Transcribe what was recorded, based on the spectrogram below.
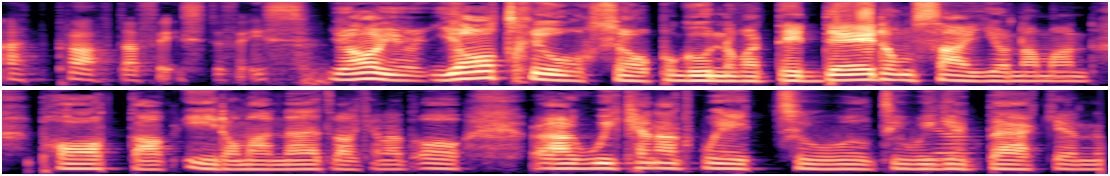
att prata face to face. Ja, ja, jag tror så på grund av att det är det de säger när man pratar i de här nätverken. Att oh, uh, we cannot wait till, till we Ja. get back and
